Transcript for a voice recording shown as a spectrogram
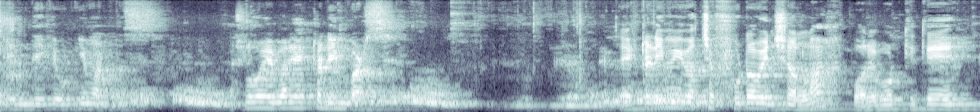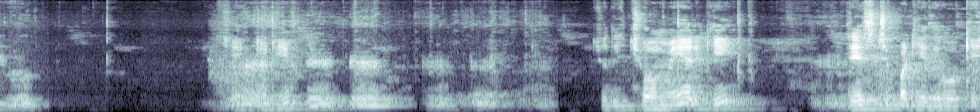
ডিম দিয়ে কেউ মারতেছে? আসলে এবারে একটা ডিম পারছে। তো একটা ডিমই বাচ্চা ফুটাবে ইনশাল্লাহ পরবর্তীতে একটা ডিম। যদি জমে আর কি রেস্ট পাঠিয়ে দেবো ওকে।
